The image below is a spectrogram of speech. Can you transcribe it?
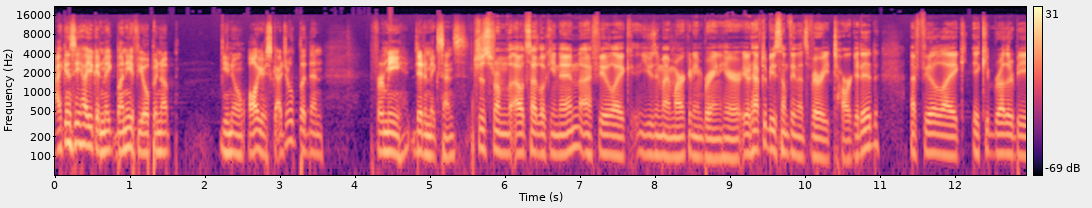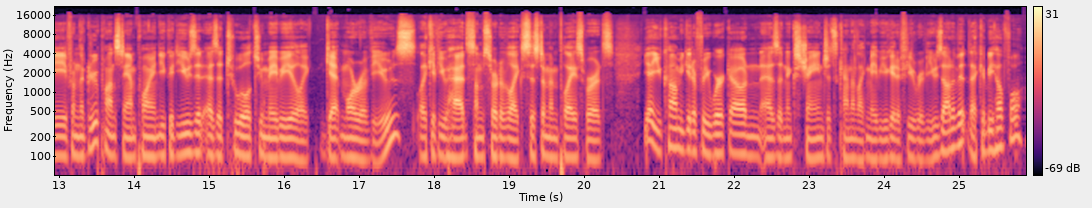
I can see how you can make money if you open up, you know, all your schedule, but then for me didn't make sense. Just from the outside looking in, I feel like using my marketing brain here, it would have to be something that's very targeted. I feel like it could rather be from the Groupon standpoint, you could use it as a tool to maybe like get more reviews. Like if you had some sort of like system in place where it's, yeah, you come, you get a free workout, and as an exchange, it's kind of like maybe you get a few reviews out of it. That could be helpful.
